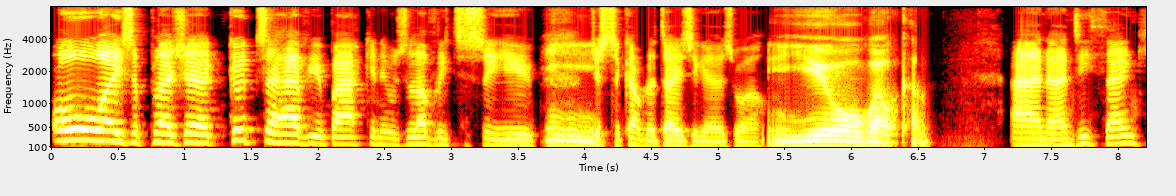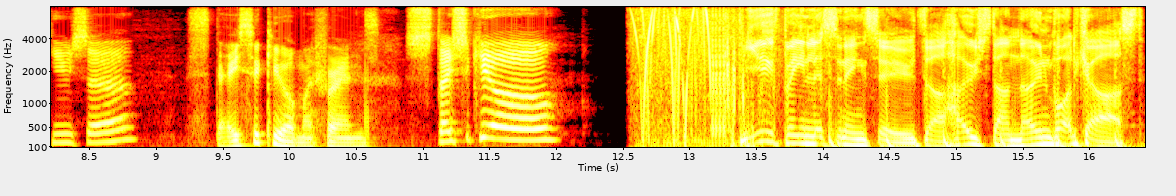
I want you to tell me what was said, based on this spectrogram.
Always a pleasure. Good to have you back, and it was lovely to see you just a couple of days ago as well. You're welcome. And Andy, thank you, sir. Stay secure, my friends. Stay secure. You've been listening to the Host Unknown podcast.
